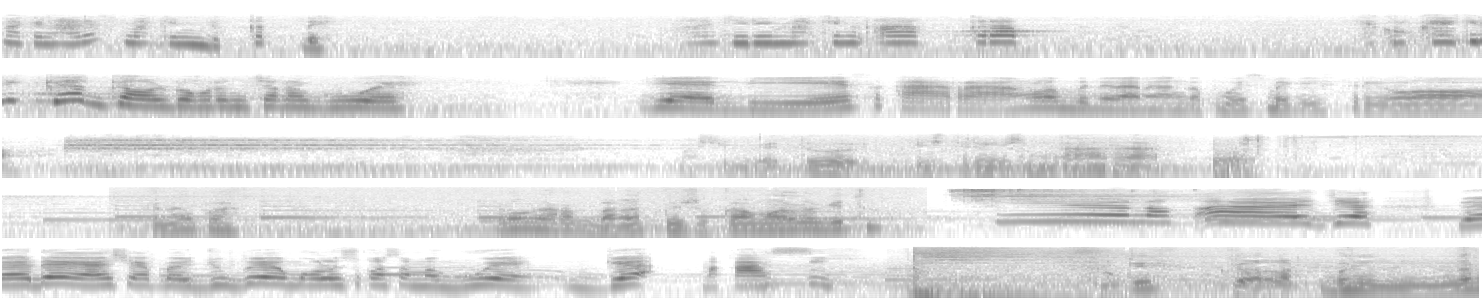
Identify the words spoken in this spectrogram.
semakin hari semakin deket deh. Malah jadi makin akrab. Ya kok kayak gini gagal dong rencana gue. Jadi sekarang lo beneran nganggap gue sebagai istri lo. Gue tuh istri sementara. Kenapa? Lo ngarep banget gue suka sama lo gitu? Iya, enak aja. Gak ada ya siapa juga yang mau lo suka sama gue. Gak, makasih. Deh, galak bener.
